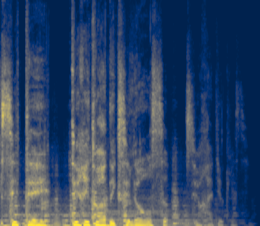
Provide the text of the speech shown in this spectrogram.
C'était Territoire d'excellence sur Radio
